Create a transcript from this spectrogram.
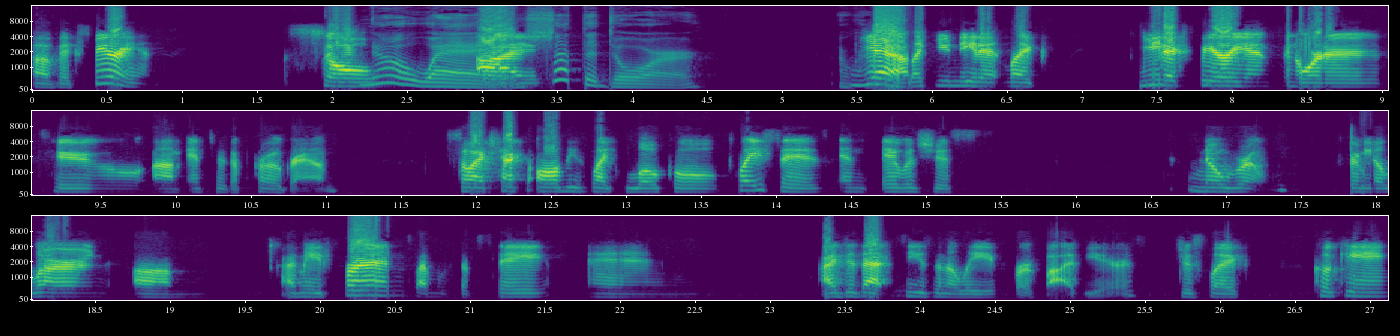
of experience. So no way. I shut the door. Okay. Yeah, like you need it, like you need experience in order to um, enter the program. So I checked all these like local places, and it was just no room for me to learn. Um, I made friends. I moved upstate, and I did that seasonally for five years, just like cooking,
